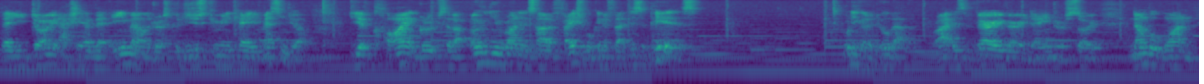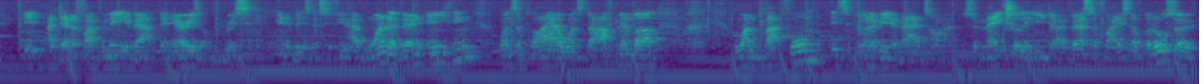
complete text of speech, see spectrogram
that you don't actually have their email address because you just communicate in Messenger. Do you have client groups that are only run inside of Facebook and if that disappears, what are you going to do about it, right? It's very, very dangerous. So number one, it identified for me about the areas of risk in a business. If you have one event, anything, one supplier, one staff member, one platform, it's to be a bad time. So make sure that you diversify yourself, but also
